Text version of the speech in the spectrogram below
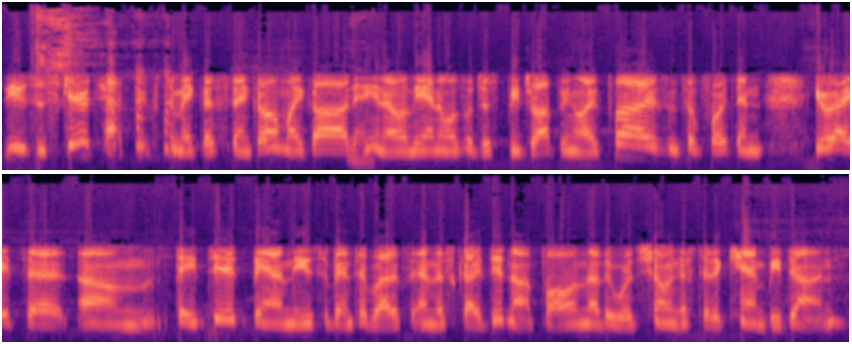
uses scare tactics to make us think, oh my God, yeah. you know the animals will just be dropping like flies and so forth. And you're right that um, they did ban the use of antibiotics, and the sky did not fall. In other words, showing us that it can be done.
